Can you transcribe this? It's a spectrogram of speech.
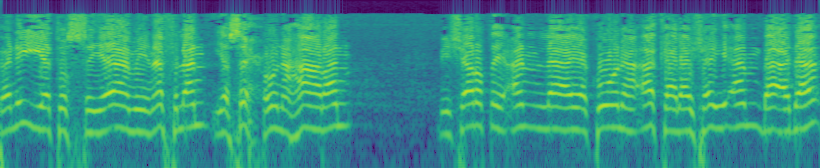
فنية الصيام نفلا يصح نهارا بشرط أن لا يكون أكل شيئا بعد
